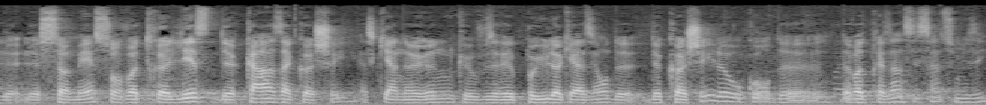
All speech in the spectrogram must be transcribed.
le, le, sommet, sur votre liste de cases à cocher, est-ce qu'il y en a une que vous n'avez pas eu l'occasion de, de, cocher là, au cours de, de, votre présence ici en Tunisie?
